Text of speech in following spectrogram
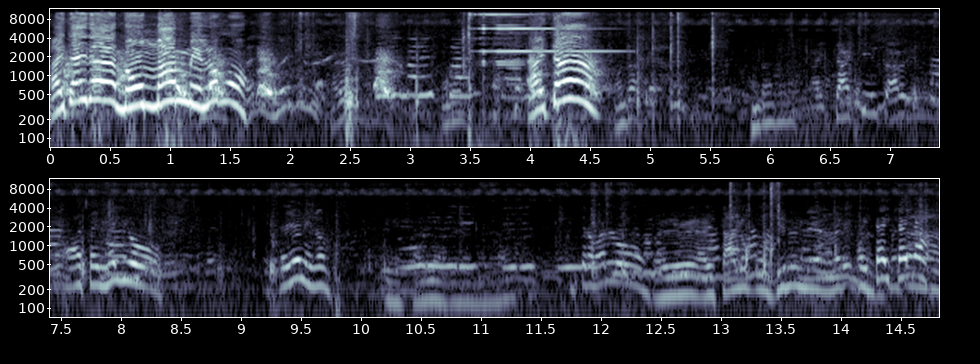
Ahí está, ahí está. No mames, loco. Ahí está. Ah, está en medio. ¿Está yo ni no? Ahí Ahí está.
